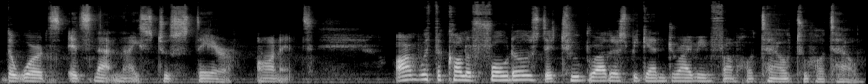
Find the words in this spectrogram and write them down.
the words "It's not nice to stare" on it. Armed with the color photos, the two brothers began driving from hotel to hotel.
